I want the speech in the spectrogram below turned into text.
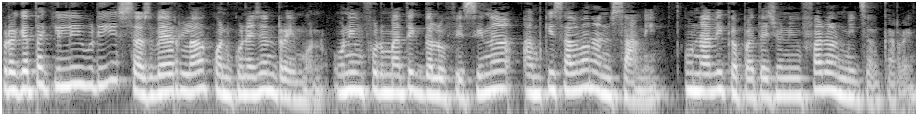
Però aquest equilibri s'esberla quan coneix en Raymond, un informàtic de l'oficina amb qui salven en Sami, un avi que pateix un infart al mig del carrer.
